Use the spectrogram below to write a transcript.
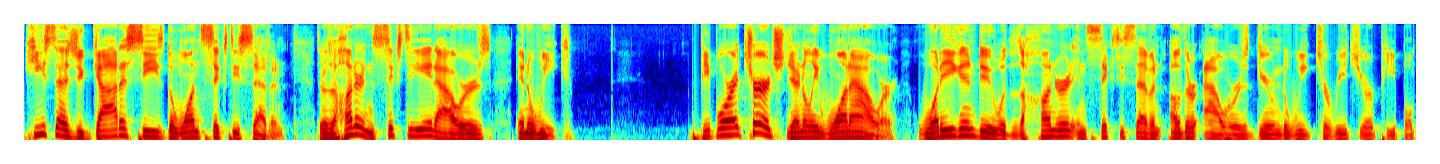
he says you got to seize the 167. There's 168 hours in a week. People are at church generally one hour. What are you going to do with those 167 other hours during the week to reach your people?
